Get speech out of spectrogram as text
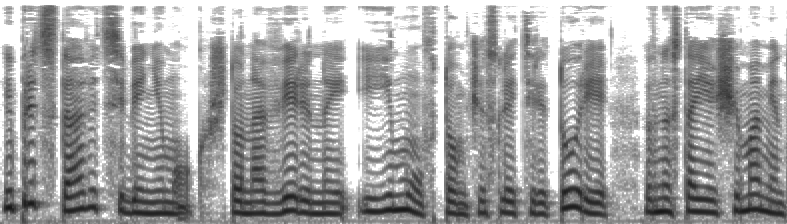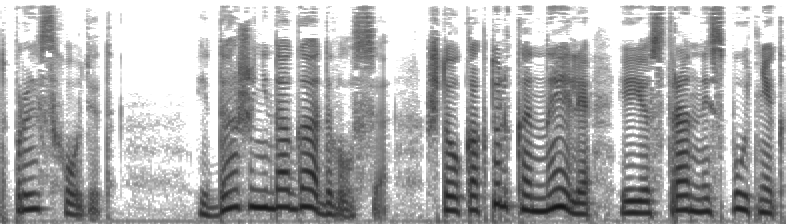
И представить себе не мог, что на вверенной и ему в том числе территории в настоящий момент происходит. И даже не догадывался — что как только Нелли и ее странный спутник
